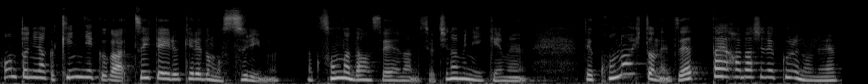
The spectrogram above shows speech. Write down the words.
本当になんか筋肉がついているけれどもスリム。なんかそんな男性なんですよ。ちなみにイケメン。でこの人ね絶対裸足で来るのね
